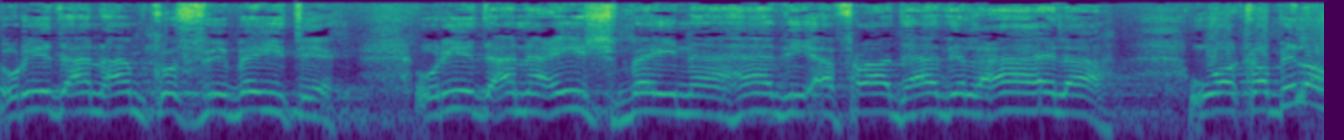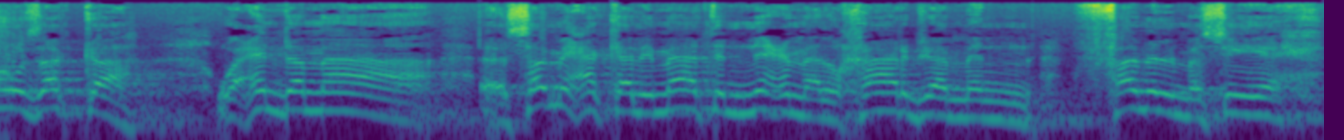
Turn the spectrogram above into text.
أريد أن أمكث في بيتك أريد أن أعيش بين هذه أفراد هذه العائلة. وقبله زكى وعندما سمع كلمات النعمة الخارجة من فم المسيح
